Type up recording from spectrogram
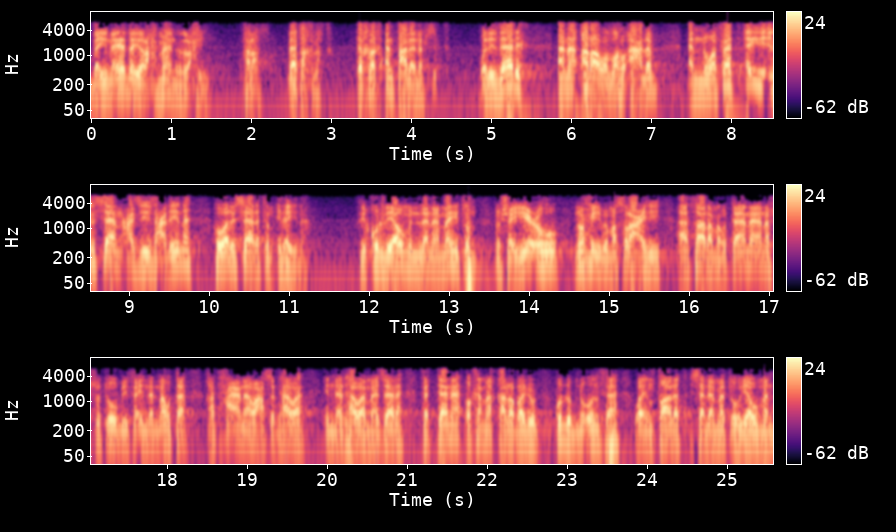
بين يدي رحمن رحيم خلاص. لا تقلق اخلق أنت على نفسك. ولذلك أنا أرى والله أعلم أن وفاة أي إنسان عزيز علينا هو رسالة إلينا. في كل يوم لنا ميت نشيعه نحيي بمصرعه آثار موتانا. يا نفس توبي فإن الموت قد حان واعص الهوى إن الهوى ما زال فتانا. وكما قال الرجل كل ابن أنثى وإن طالت سلامته يوما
